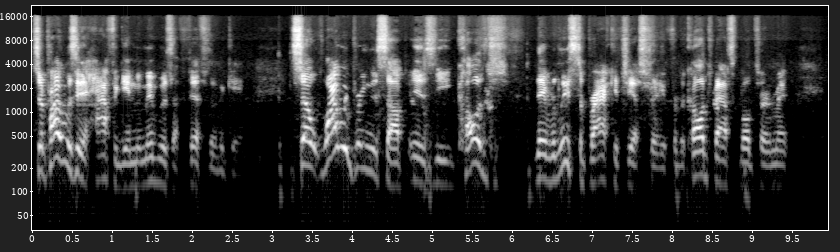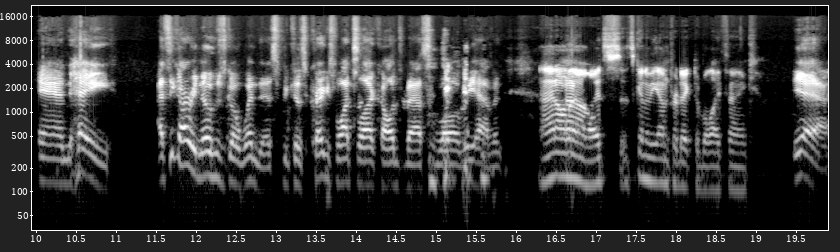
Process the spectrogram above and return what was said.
so. It probably wasn't a half a game, but maybe it was a fifth of a game. So why we bring this up is the college. They released the brackets yesterday for the college basketball tournament, and hey, I think I already know who's going to win this because Craig's watched a lot of college basketball and we haven't. I don't uh, know. It's it's going to be unpredictable. I think. Yeah.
